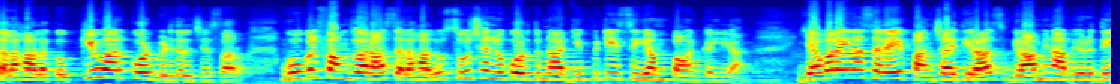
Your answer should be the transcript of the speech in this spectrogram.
సలహాలకు క్యూఆర్ కోడ్ విడుదల చేశారు. గూగుల్ ఫామ్ ద్వారా సలహాలు సూచనలు కోరుతున్న డిప్యూటీ సీఎం పవన్ కళ్యాణ్. ఎవరైనా సరే పంచాయతీరాజ్ గ్రామీణాభివృద్ధి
